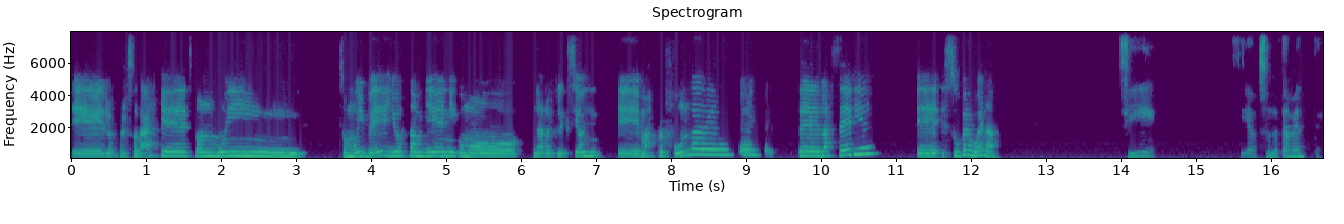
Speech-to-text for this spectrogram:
Eh, los personajes son muy. son muy bellos también y como la reflexión eh, más profunda de, de la serie eh, es súper buena. Sí, sí, absolutamente.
